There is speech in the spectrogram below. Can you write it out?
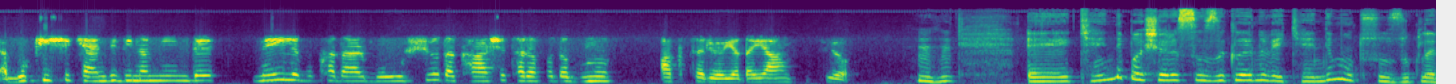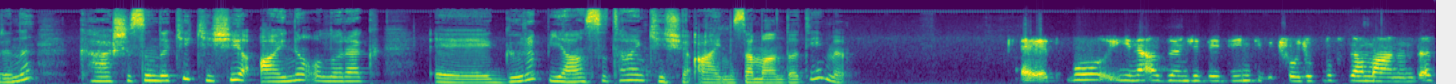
Yani bu kişi kendi dinamiğinde neyle bu kadar boğuşuyor da karşı tarafa da bunu aktarıyor ya da yansıtıyor. Hı hı. E, kendi başarısızlıklarını ve kendi mutsuzluklarını karşısındaki kişiye ayna olarak e, görüp yansıtan kişi aynı zamanda değil mi? Evet bu yine az önce dediğim gibi çocukluk zamanında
